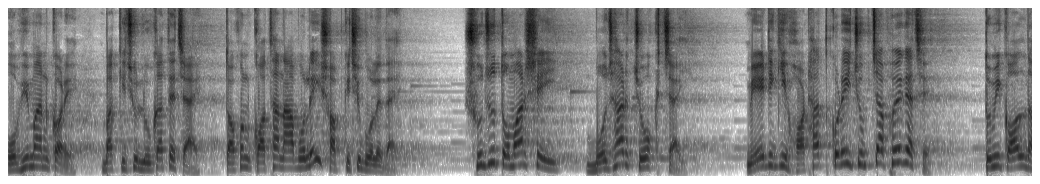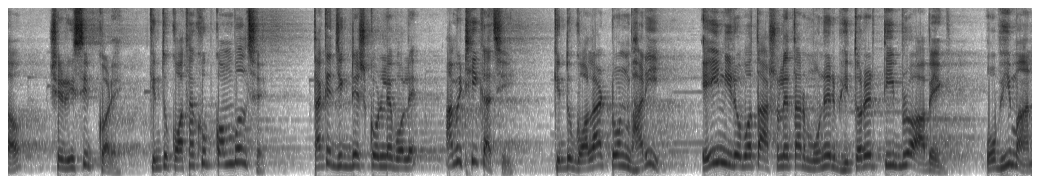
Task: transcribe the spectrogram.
অভিমান করে বা কিছু লুকাতে চায়, তখন কথা না বলেই সব কিছু বলে দেয়। শুধু তোমার সেই বোঝার চোখ চাই। মেয়েটি কি হঠাৎ করেই চুপচাপ হয়ে গেছে? তুমি কল দাও, সে রিসিভ করে, কিন্তু কথা খুব কম বলছে। তাকে জিজ্ঞেস করলে বলে, আমি ঠিক আছি, কিন্তু গলার টোন ভারী। এই নীরবতা আসলে তার মনের ভিতরের তীব্র আবেগ, অভিমান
